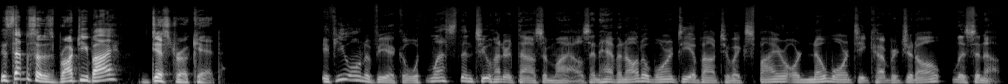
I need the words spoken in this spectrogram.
This episode is brought to you by DistroKid. If you own a vehicle with less than 200,000 miles and have an auto warranty about to expire or no warranty coverage at all, listen up.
